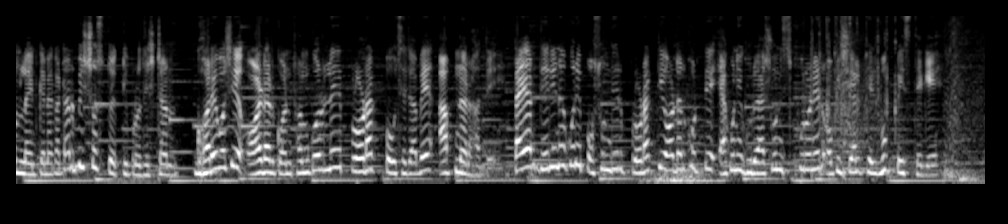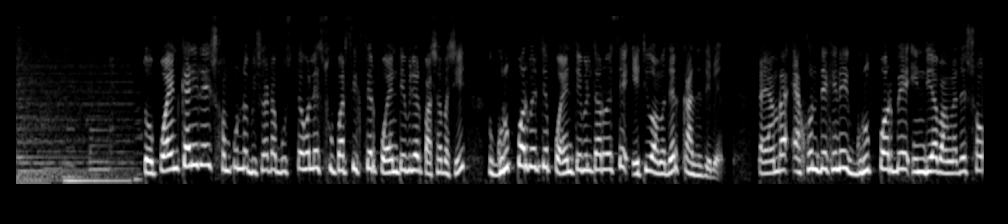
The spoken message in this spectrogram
অনলাইন কেনাকাটার বিশ্বস্ত একটি প্রতিষ্ঠান। ঘরে বসে অর্ডার কনফার্ম করলে প্রোডাক্ট পৌঁছে যাবে আপনার হাতে। তাই আর দেরি না করে পছন্দের প্রোডাক্টটি অর্ডার করতে এখনই ঘুরে আসুন স্ফুরনের অফিসিয়াল ফেসবুক পেজ থেকে। তো পয়েন্ট ক্যারির এই সম্পূর্ণ বিষয়টা বুঝতে হলে সুপার সিক্সের পয়েন্ট টেবিলের পাশাপাশি গ্রুপ পর্বের যে পয়েন্ট টেবিলটা রয়েছে, এটিও আমাদের কাজে দেবে। তাই আমরা এখন দেখে নেই গ্রুপ পর্বে ইন্ডিয়া বাংলাদেশ সহ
